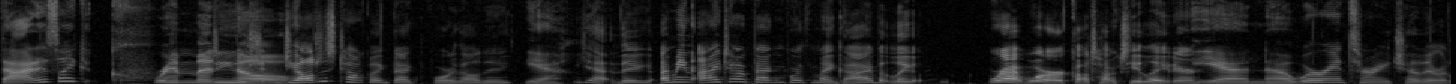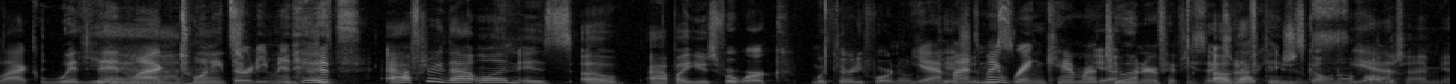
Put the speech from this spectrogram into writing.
That is like criminal. Do, you sh- do y'all just talk like back and forth all day? yeah. Yeah, they. I mean, I talk back and forth with my guy, but like, we're at work. I'll talk to you later. Yeah, no, we're answering each other like within Yeah, like 20, 30 really good. minutes. After that one is a app I use for work with 34 notifications. Yeah, mine's my ring camera, Yeah. 256 Oh, that thing's going off yeah. all the time. Yeah.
